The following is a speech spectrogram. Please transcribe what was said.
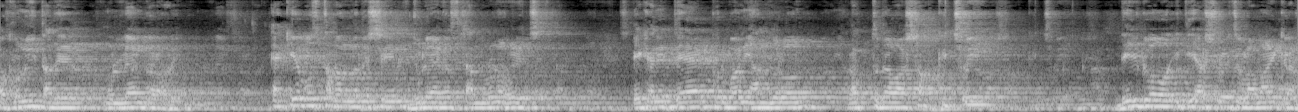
কখনোই তাদের মূল্যায়ন করা হয় একই অবস্থা বাংলাদেশের জুলাই আগস্ট আন্দোলন হয়েছে। এখানে ত্যাগ, কোরবানি, আন্দোলন, রক্ত দেওয়া সব কিছুই দীর্ঘ ইতিহাস রয়েছে ওলামাইকার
